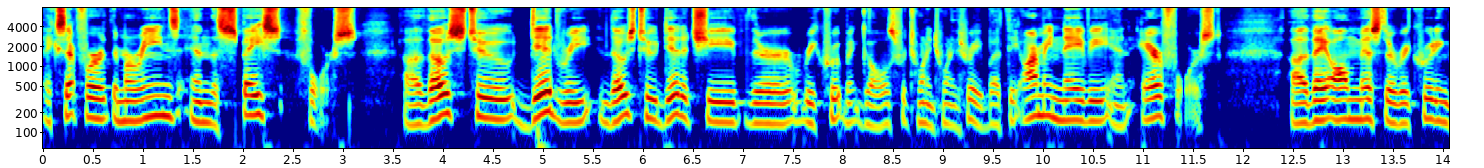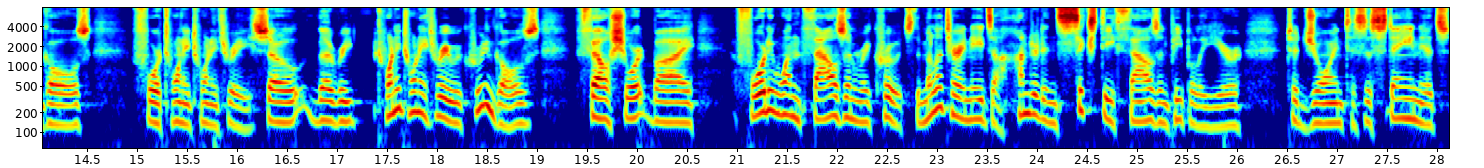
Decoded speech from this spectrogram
except for the Marines and the Space Force uh, those two did re- those two did achieve their recruitment goals for 2023, but the Army, Navy, and Air Force uh, they all missed their recruiting goals for 2023. So the re- 2023 recruiting goals fell short by 41,000 recruits. The military needs 160,000 people a year to join to sustain its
